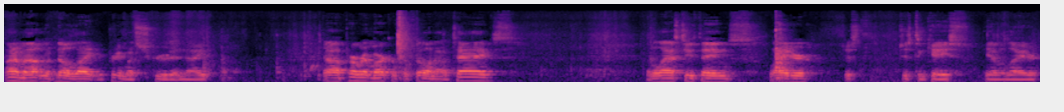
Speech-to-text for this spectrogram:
on a mountain with no light, you're pretty much screwed at night. Uh, permanent marker for filling out tags. And the last two things, lighter, just just in case you have a lighter.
